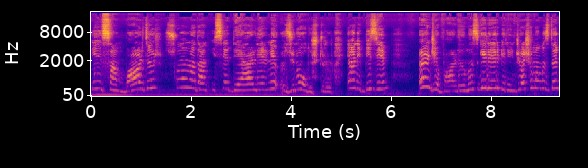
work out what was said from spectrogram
insan vardır, sonradan ise değerlerini, özünü oluşturur. Yani bizim önce varlığımız gelir, birinci aşamamızdır.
